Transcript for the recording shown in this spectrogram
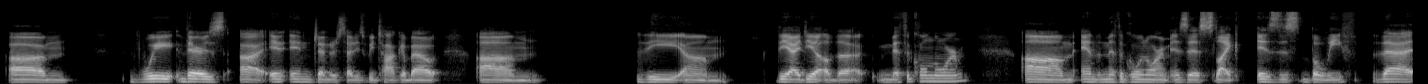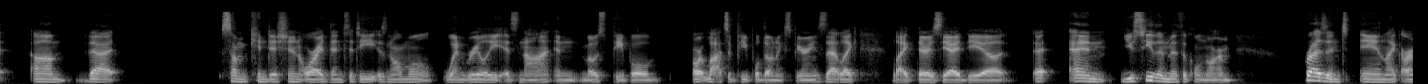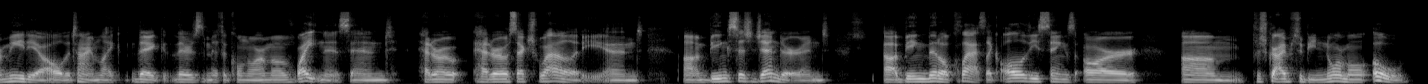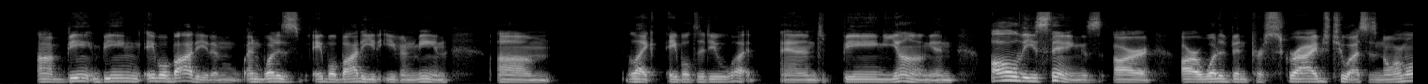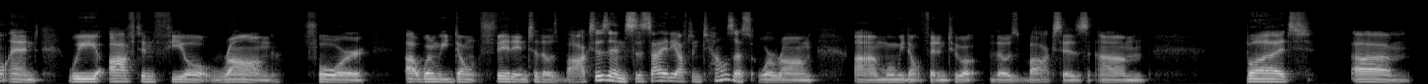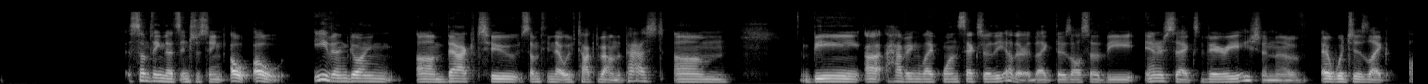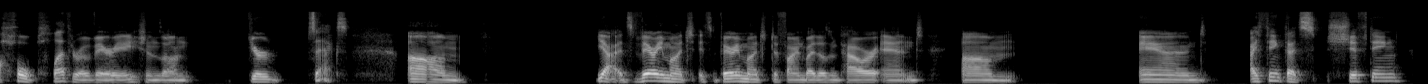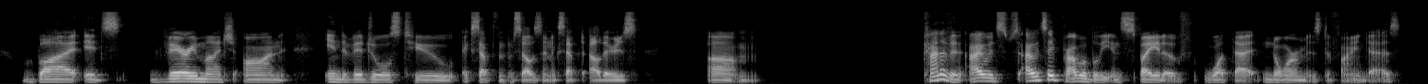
Um we there's uh in, in gender studies we talk about um the um the idea of the mythical norm. Um, and the mythical norm is this like is this belief that um that some condition or identity is normal when really it's not, and most people or lots of people don't experience that. Like like there's the idea and you see the mythical norm present in like our media all the time. Like they, there's the mythical norm of whiteness and hetero heterosexuality and um, being cisgender and uh, being middle class. Like all of these things are um, prescribed to be normal. Oh, um, being being able-bodied and and what does able-bodied even mean? Um, like able to do what and being young and all these things are are what have been prescribed to us as normal and we often feel wrong for uh, when we don't fit into those boxes and society often tells us we're wrong um, when we don't fit into uh, those boxes um, but um, something that's interesting oh oh even going um, back to something that we've talked about in the past um, being uh, having like one sex or the other. Like there's also the intersex variation of uh, which is like a whole plethora of variations on your sex. Um, yeah, it's very much it's very much defined by those in power and um and I think that's shifting, but it's very much on individuals to accept themselves and accept others. Um, kind of an, I would I would say probably in spite of what that norm is defined as.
